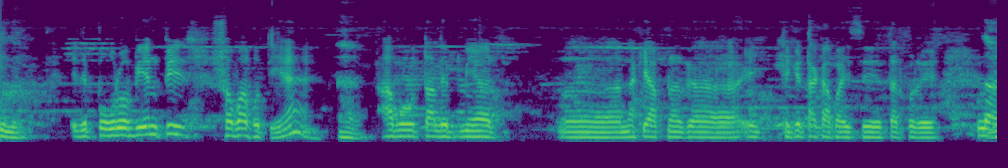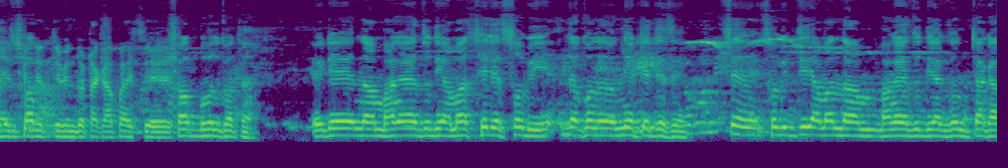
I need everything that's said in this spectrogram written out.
ই নেই। এই যে পৌর বিএনপির সভাপতি হ্যাঁ? হ্যাঁ। আবু তালেব মিয়ার নাকি আপনার এই থেকে টাকা পাইছে তারপরে নেতৃবৃন্দ টাকা পাইছে? সব ভুল কথা। এটা নাম ভাঙায় যদি আমার ছেলের ছবি যখন নেটে দিয়েছে সে ছবি দিয়ে আমার নাম ভাঙায় যদি একজন টাকা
